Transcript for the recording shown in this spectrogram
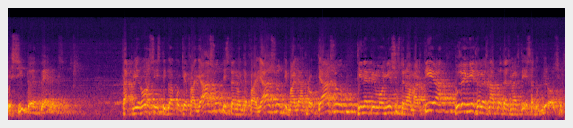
Εσύ το επέλεξες θα πληρώσεις την κακοκεφαλιά σου, τη στενοκεφαλιά σου, την παλιά σου, την επιμονή σου στην αμαρτία που δεν ήθελες να αποδεσμευτείς, θα το πληρώσεις.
